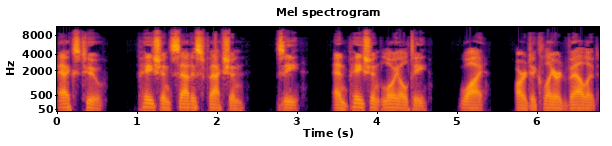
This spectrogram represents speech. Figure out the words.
X2, patient satisfaction, Z, and patient loyalty, Y, are declared valid.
